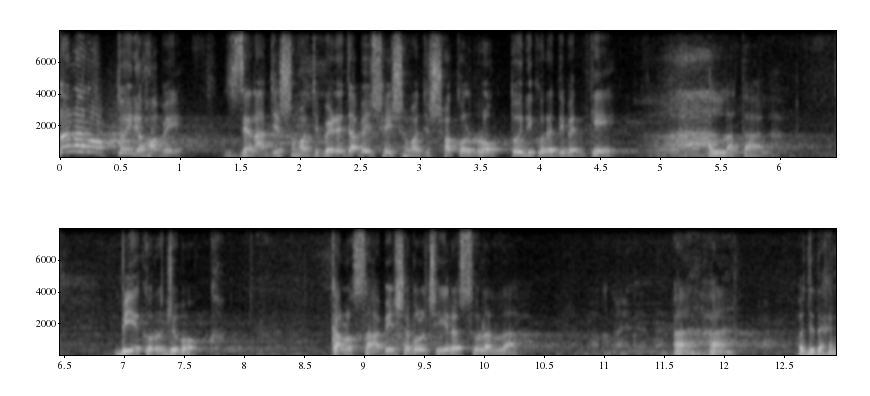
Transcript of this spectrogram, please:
নানা রোগ তৈরি হবে। জেনা যে সমাজে বেড়ে যাবে, সেই সমাজে সকল রোগ তৈরি করে দিবেন কে? আল্লাহ তাআলা। বিয়ে করো যুবক। কালো সাহাবি এসে বলছে, ইয়া রাসূল আল্লাহ হ্যাঁ হ্যাঁ? ওই যে দেখেন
